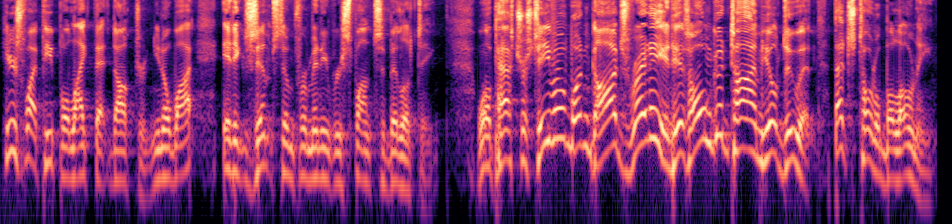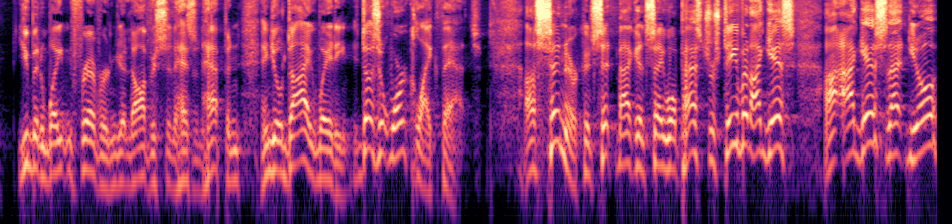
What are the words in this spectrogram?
Here's why people like that doctrine. You know why? It exempts them from any responsibility. Well, Pastor Stephen, when God's ready in His own good time, He'll do it. That's total baloney. You've been waiting forever, and obviously it hasn't happened, and you'll die waiting. It doesn't work like that. A sinner could sit back and say, "Well, Pastor Stephen, I guess, I, I guess that you know,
